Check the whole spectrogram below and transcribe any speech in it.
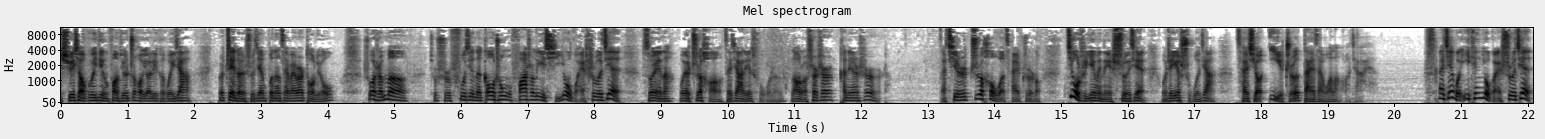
学校规定放学之后要立刻回家，说这段时间不能在外边逗留。说什么就是附近的高中发生了一起诱拐事件，所以呢，我也只好在家里杵着了，老老实实看电视了。啊，其实之后我才知道，就是因为那事件，我这一暑假才需要一直待在我姥姥家呀。哎，结果一听诱拐事件。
